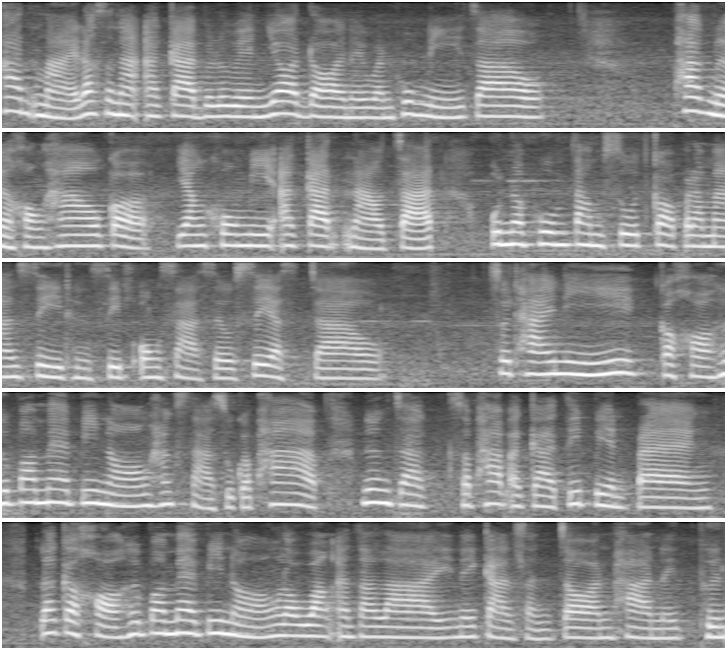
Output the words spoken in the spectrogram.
คาดหมายลักษณะอากาศบริเวณยอดดอยในวันพรุ่งนี้เจ้า ภาคเหนือของเฮาก็ยังคงมีอากาศหนาวจัด อุณหภูมิต่ำสุดก็ประมาณ 4-10 องศาเซลเซียสเจ้าสุดท้ายนี้ก็ขอให้พ่อแม่พี่น้องรักษาสุขภาพ เนื่องจากสภาพอากาศที่เปลี่ยนแปลง และก็ขอให้พ่อแม่พี่น้องระวังอันตรายในการสัญจรผ่านในพื้น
